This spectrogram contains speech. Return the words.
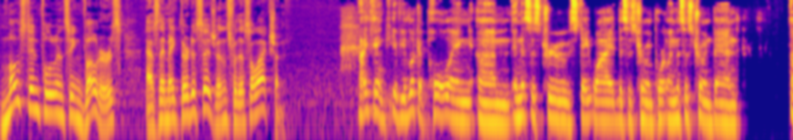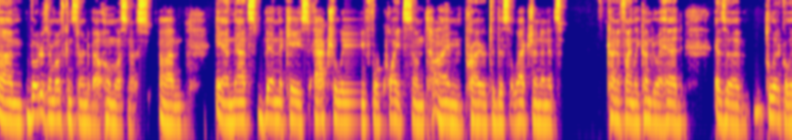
most influencing voters as they make their decisions for this election. I think if you look at polling, um, and this is true statewide, this is true in Portland, this is true in Bend, um, voters are most concerned about homelessness. Um, and that's been the case actually for quite some time prior to this election. And it's kind of finally come to a head as a political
